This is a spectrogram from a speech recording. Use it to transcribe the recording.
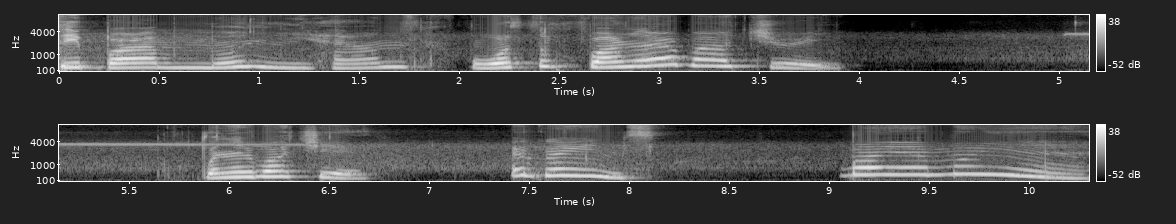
München What's the Fenerbahçe? Fenerbahçe. Against. Bayern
